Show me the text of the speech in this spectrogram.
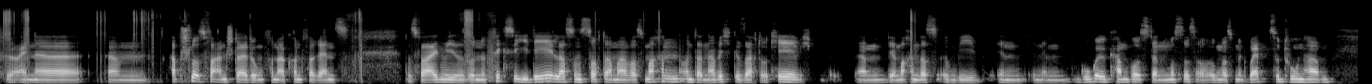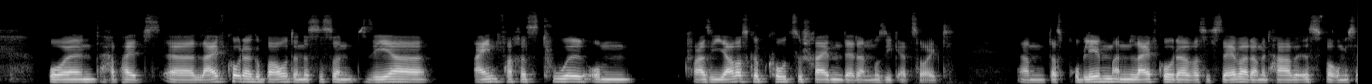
für eine ähm, Abschlussveranstaltung von einer Konferenz. Das war irgendwie so eine fixe Idee, lass uns doch da mal was machen. Und dann habe ich gesagt, okay, ich, ähm, wir machen das irgendwie in, in einem Google Campus, dann muss das auch irgendwas mit Web zu tun haben. Und habe halt äh, Live-Coder gebaut und das ist so ein sehr einfaches Tool, um quasi JavaScript-Code zu schreiben, der dann Musik erzeugt. Ähm, das Problem an Livecoder, was ich selber damit habe, ist, warum ich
